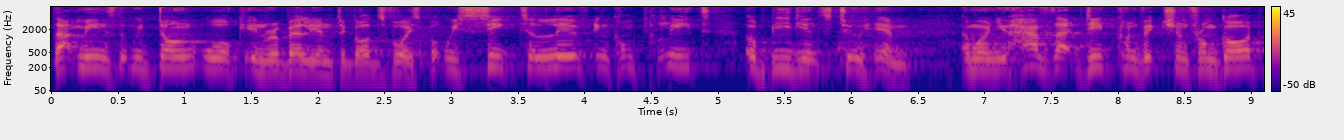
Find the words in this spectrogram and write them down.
That means that we don't walk in rebellion to God's voice, but we seek to live in complete obedience to Him. And when you have that deep conviction from God,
